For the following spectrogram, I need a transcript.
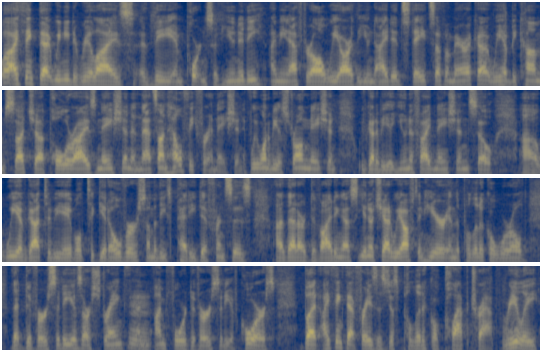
Well, I think that we need to realize the importance of unity. I mean, after all, we are the United States of America. We have become such a polarized nation, and that's unhealthy for a nation. If we want to be a strong nation, we've got to be a unified nation. So uh, we have got to be able to get over some of these petty differences uh, that are dividing us. You know, Chad, we often hear in the political world that diversity is our strength, mm. and I'm for diversity, of course, but I think that phrase is just political claptrap. Mm. Really,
